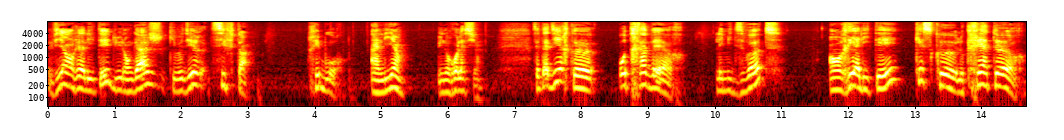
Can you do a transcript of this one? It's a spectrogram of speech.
vient en réalité du langage qui veut dire tzifta, chibour, un lien, une relation. C'est-à-dire que au travers les mitzvot, en réalité, qu'est-ce que le Créateur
